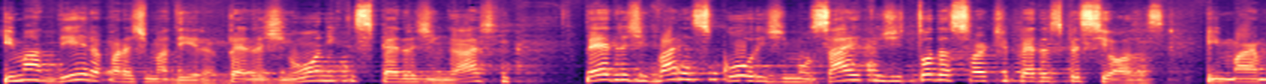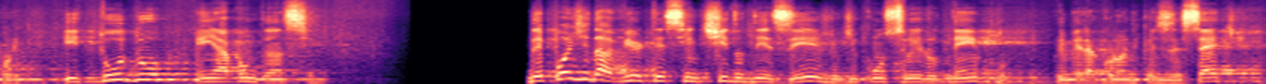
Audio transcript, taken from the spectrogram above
e madeira para as de madeira, pedras de ônix, pedras de engaste pedras de várias cores, de mosaicos, de toda sorte de pedras preciosas, e mármore, e tudo em abundância. Depois de Davi ter sentido o desejo de construir o templo, 1 Crônica 17,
